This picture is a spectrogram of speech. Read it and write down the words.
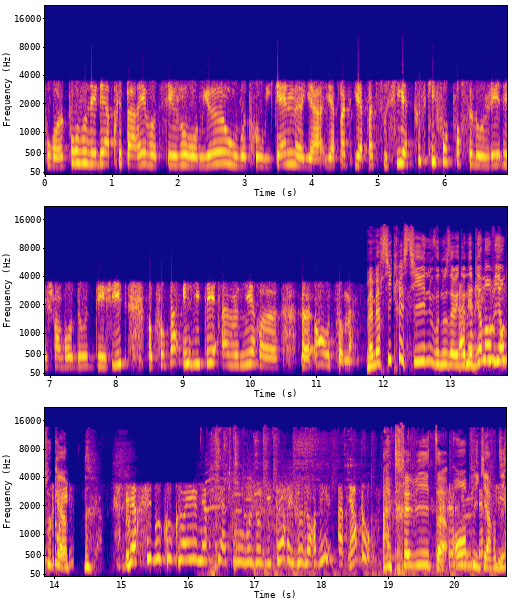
pour euh, pour vous aider à préparer votre séjour au mieux ou votre week-end. Il n'y a, y a pas il a pas de souci. Il y a tout ce qu'il faut pour se loger, des chambres d'hôtes, des gîtes. Donc, faut pas hésiter à venir euh, euh en Haute-Somme. Bah, merci Christine. Vous nous avez bah, donné bien envie en tout cas. Merci beaucoup Chloé, merci à tous vos auditeurs et je leur dis à bientôt. À très vite en Picardie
